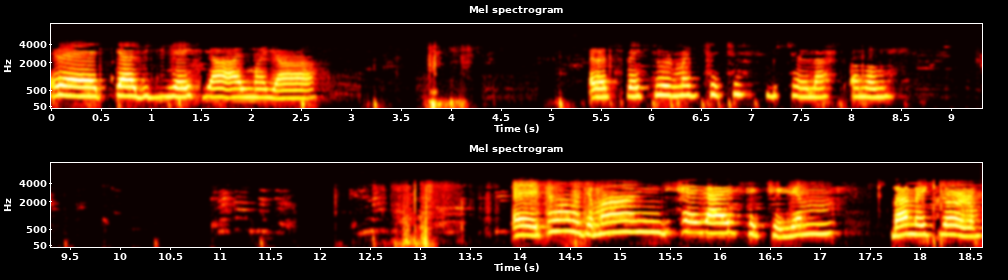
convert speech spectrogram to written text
Evet geldik bir eşya almaya. Evet bekliyorum hadi seçin bir şeyler alalım. Evet tamam o zaman bir şeyler seçelim. Ben bekliyorum.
